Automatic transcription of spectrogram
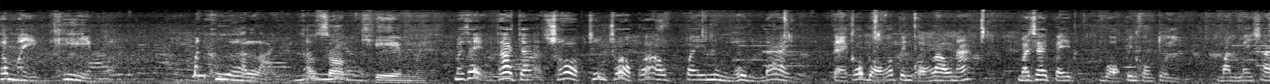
ทำไมเคมอะมันคืออะไรเขาชอบเคมไหมไม่ใช่ถ้าจะชอบชื่นชอบก็เอาไปหนุ่มห่มได้ แต่ก็บอกว่าเป็นของเรานะ ไม่ใช่ไปบอกเป็นของตัวเองมันไม่ใช่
